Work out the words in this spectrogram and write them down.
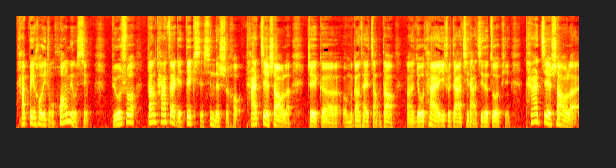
它背后的一种荒谬性。比如说，当他在给 Dick 写信的时候，他介绍了这个我们刚才讲到啊犹太艺术家齐塔基的作品，他介绍了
